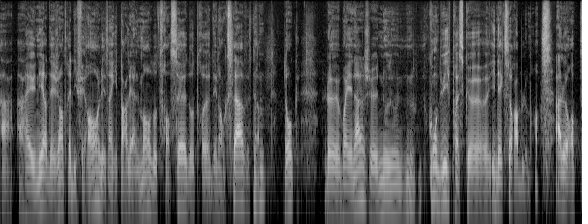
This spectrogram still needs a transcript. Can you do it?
à, réunir des gens très différents, les uns qui parlaient allemand, d'autres français, d'autres euh, des langues slaves, etc. Mm-hmm. Donc le Moyen Âge nous, conduit presque inexorablement à l'Europe.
